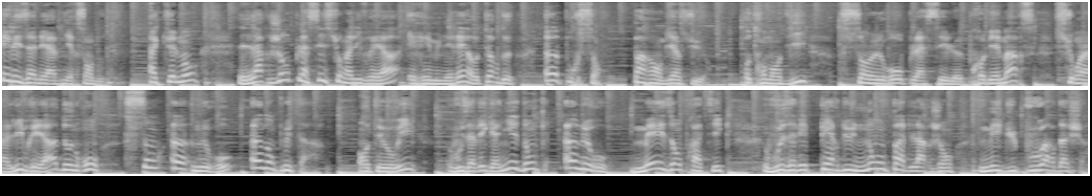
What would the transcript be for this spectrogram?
et les années à venir sans doute. Actuellement, l'argent placé sur un livret A est rémunéré à hauteur de 1% par an bien sûr. Autrement dit, 100 euros placés le 1er mars sur un livret A donneront 101 euros un an plus tard. En théorie, vous avez gagné donc 1 euro. Mais en pratique, vous avez perdu non pas de l'argent, mais du pouvoir d'achat.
